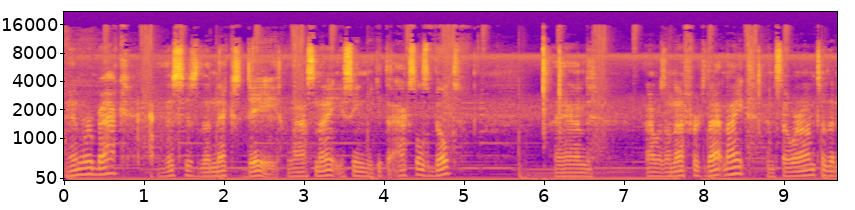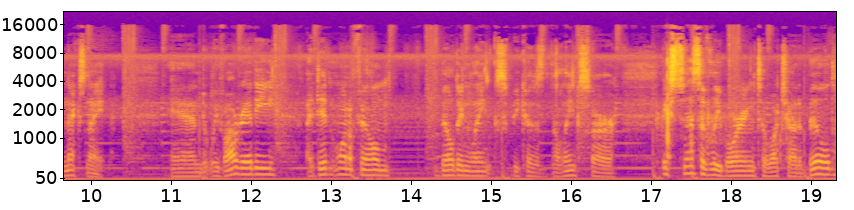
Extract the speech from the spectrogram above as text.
And we're back this is the next day. Last night you seen me get the axles built and that was enough for that night and so we're on to the next night. And we've already, I didn't want to film building links because the links are excessively boring to watch how to build.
